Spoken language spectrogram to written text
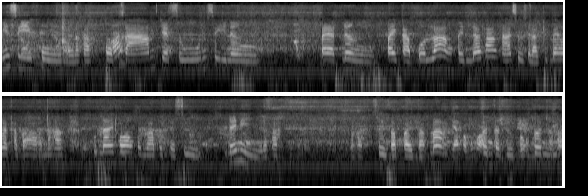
มีสี่คูณนะคะหกสามเจ็ดศูนย์สี่หนึ่งแปดหนึ่งไปกับบนล่างเป็นแนวทางหาซื้อสลากกินแบ่งรัฐบาลนะคะ คุณนายทองเป็นว่าเป็นจะซื้อได้หนีนะคะนะคะซื้อกลับไปกลับมาเพิ่นกระถือของเพิ่นนะคะ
